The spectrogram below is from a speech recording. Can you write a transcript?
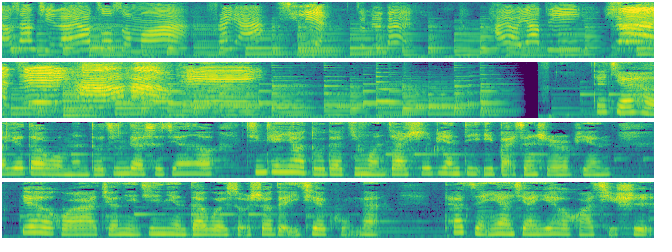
早上起来要做什么啊？刷牙、洗脸、整棉被，还有要听《圣经》，好好听。大家好，又到我们读经的时间了。今天要读的经文在诗篇第一百三十二篇。耶和华啊，求你纪念大卫所受的一切苦难。他怎样向耶和华起誓，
